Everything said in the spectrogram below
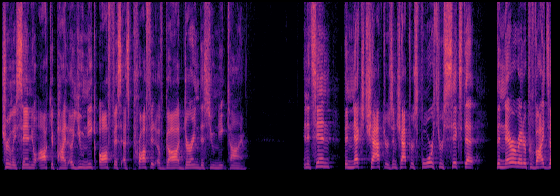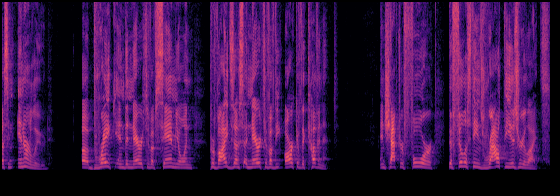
Truly, Samuel occupied a unique office as prophet of God during this unique time. And it's in the next chapters, in chapters four through six, that the narrator provides us an interlude, a break in the narrative of Samuel, and provides us a narrative of the Ark of the Covenant. In chapter 4, the Philistines rout the Israelites.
